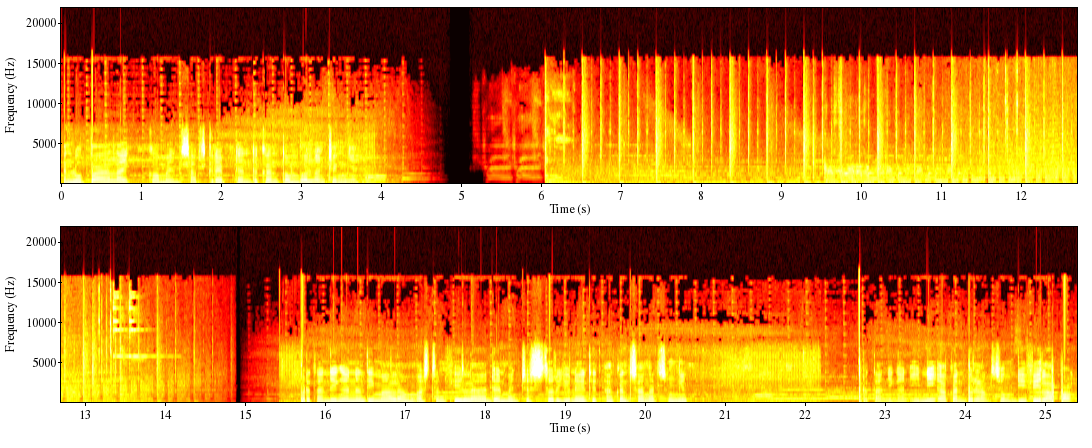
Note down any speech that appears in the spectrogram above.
Jangan lupa like, comment, subscribe, dan tekan tombol loncengnya Pertandingan nanti malam Aston Villa dan Manchester United akan sangat sengit. Pertandingan ini akan berlangsung di Villa Park.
